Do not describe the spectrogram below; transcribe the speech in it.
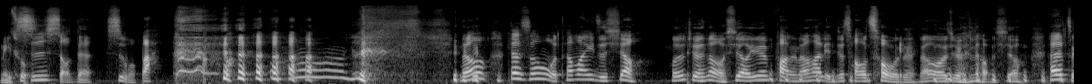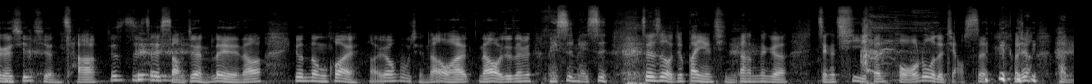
没错，失手的是我爸。然后那时候我他妈一直笑，我就觉得很好笑，因为胖，然后他脸就超臭的，然后我就觉得很好笑，他整个心情很差，就是在扫就很累，然后又弄坏，然后又要付钱，然后我还，然后我就在那边没事没事，这时候我就扮演请当那个整个气氛活络的角色，我就很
